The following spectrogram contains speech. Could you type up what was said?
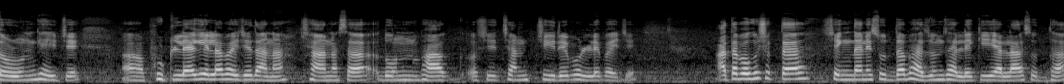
तळून घ्यायचे. फुटल्या गेला पाहिजे दाणा. छान असा दोन भाग असे छान चिरे पडले पाहिजे. आता बघू शकता शेंगदाणेसुद्धा भाजून झाले की यालासुद्धा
